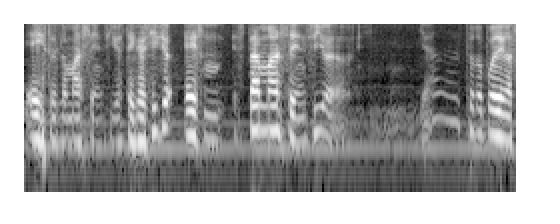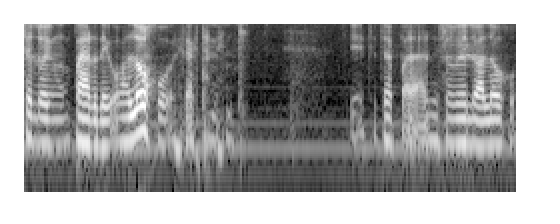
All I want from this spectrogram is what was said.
esto es lo más sencillo. Este ejercicio es, está más sencillo. Ya, esto lo pueden hacerlo en un par de, o al ojo exactamente. Esto está para resolverlo al ojo.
